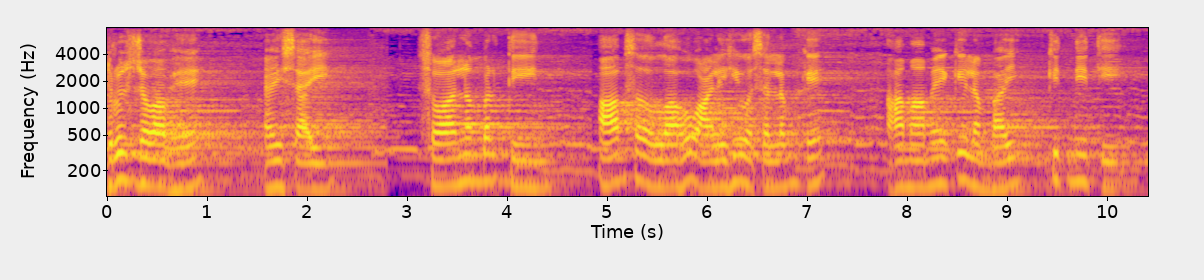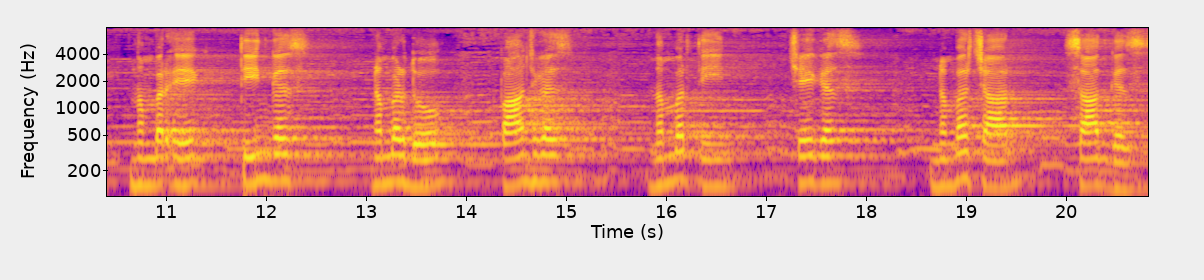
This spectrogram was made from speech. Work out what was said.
दुरुस्त जवाब है ईसाई। सवाल नंबर तीन। आप सल्लल्लाहु अलैहि वसल्लम के आमामे की लंबाई कितनी थी? नंबर एक, तीन गज़। नंबर दो, पाँच गज़। नंबर तीन, छः गज़। नंबर चार, सात गज़।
